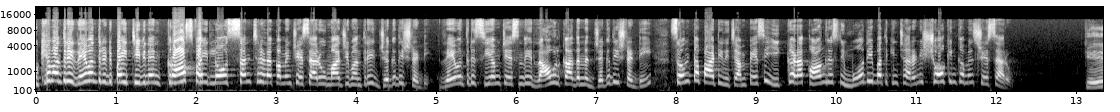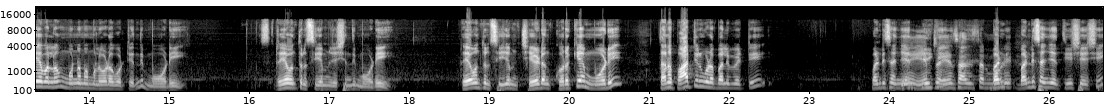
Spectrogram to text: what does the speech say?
ముఖ్యమంత్రి రేవంత్ రెడ్డిపై టీవీ నైన్ క్రాస్ ఫైర్లో సంచలన కమెంట్ చేశారు మాజీ మంత్రి జగదీష్ రెడ్డి. రేవంత్ని సీఎం చేసింది రాహుల్ కాదన్న జగదీష్ రెడ్డి సొంత పార్టీని చంపేసి ఇక్కడ కాంగ్రెస్ని మోదీ బతికించారని షాకింగ్ కమెంట్స్ చేశారు. కేవలం మొన్న మమ్మల్ని ఓడగొట్టింది మోడీ. రేవంత్ను సీఎం చేసింది మోడీ. రేవంత్ను సీఎం చేయడం కొరకే మోడీ తన పార్టీని కూడా బలిపెట్టి బండి సంజయ్ బండి సంజయ్ తీసేసి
